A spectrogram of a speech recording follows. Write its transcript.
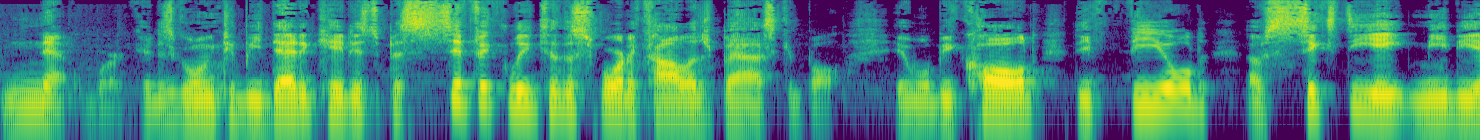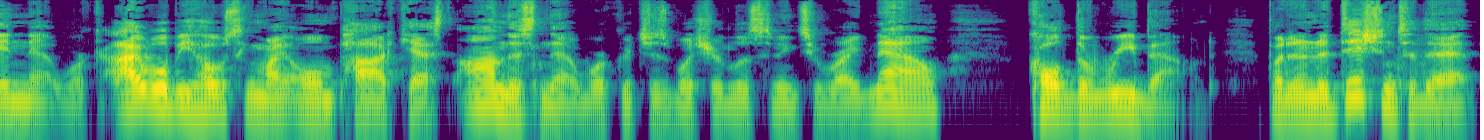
network. It is going to be dedicated specifically to the sport of college basketball. It will be called the Field of 68 Media Network. I will be hosting my own podcast on this network, which is what you're listening to right now, called The Rebound. But in addition to that,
